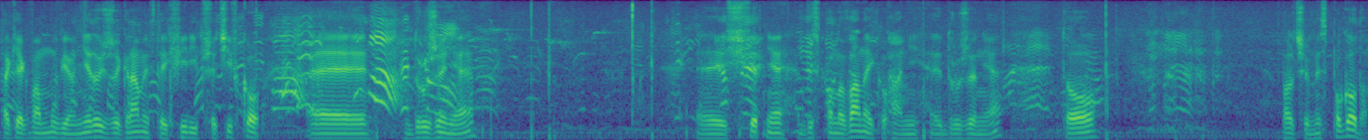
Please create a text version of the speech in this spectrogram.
Tak jak Wam mówię, nie dość, że gramy w tej chwili przeciwko e, drużynie, świetnie dysponowanej, kochani, drużynie, to walczymy z pogodą.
